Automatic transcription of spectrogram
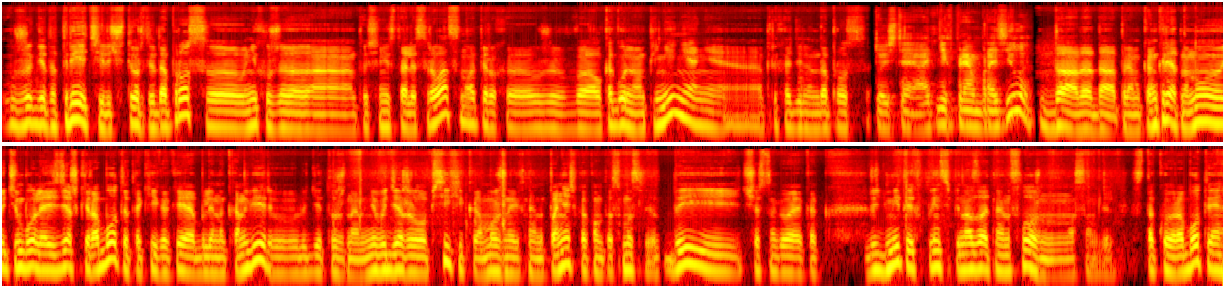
Уже где-то третий или четвертый допрос, э, у них уже, э, то есть, они стали срываться, ну, во-первых, э, уже в алкогольном опьянении они приходили на допрос. То есть, от них прям бразило? Да, да, да, прям конкретно. Ну, тем более, издержки работы, такие, как я, были на конвейере, у людей тоже, наверное, не выдерживала психика, можно их, наверное, понять в каком-то смысле. Да и, честно говоря, как людьми-то их, в принципе, назвать, наверное, сложно, на самом деле, с такой работой.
